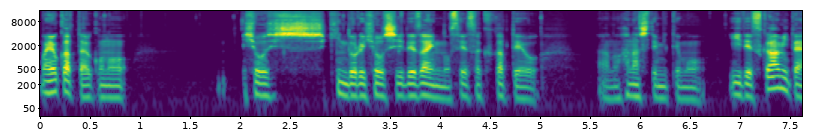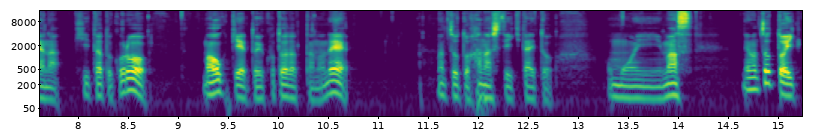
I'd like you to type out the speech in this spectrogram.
まあ、よかったらこの表紙 Kindle 表紙デザインの制作過程をあの話してみてもいいですか？みたいな聞いたところ、まあ、OK ということだったので、まあ、ちょっと話していきたいと思います。思いますでもちょっと1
